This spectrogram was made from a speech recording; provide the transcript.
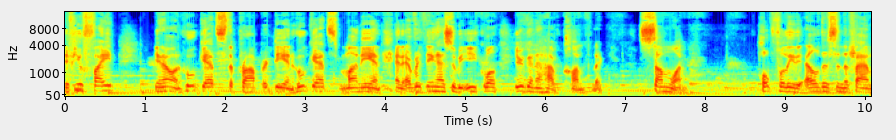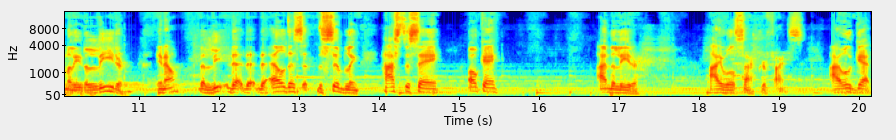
If you fight, you know, and who gets the property and who gets money and, and everything has to be equal, you're going to have conflict. Someone, hopefully the eldest in the family, the leader, you know, the, the, the, the eldest, the sibling has to say, okay, I'm the leader. I will sacrifice. I will get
